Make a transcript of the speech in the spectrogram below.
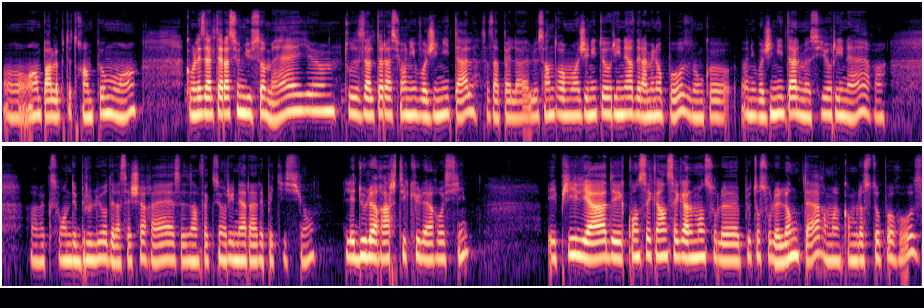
on en parle peut-être un peu moins, comme les altérations du sommeil, toutes les altérations au niveau génital, ça s'appelle euh, le syndrome génito-urinaire de la ménopause, donc euh, au niveau génital mais aussi urinaire, avec souvent des brûlures de la sécheresse, des infections urinaires à répétition. Les douleurs articulaires aussi. Et puis il y a des conséquences également plutôt sur le long terme, comme l'ostéoporose,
